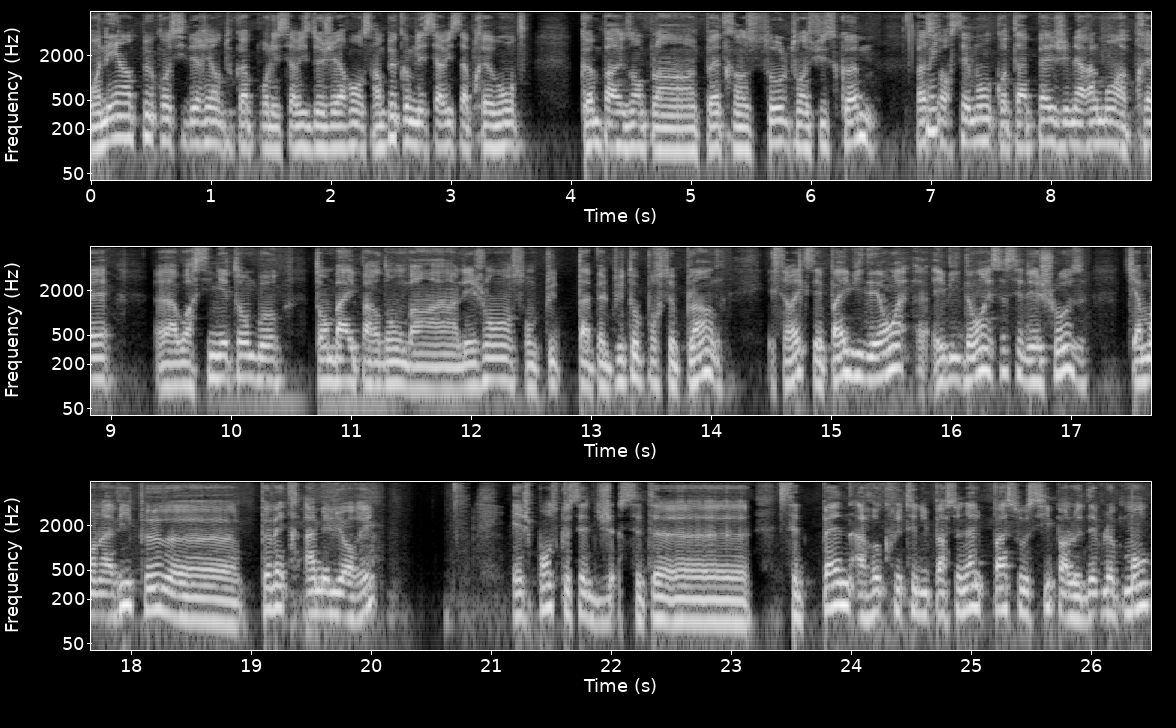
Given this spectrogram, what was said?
on est un peu considéré en tout cas pour les services de gérance, un peu comme les services après vente, comme par exemple un peut être un Salt ou un Swisscom. Pas forcément qu'on t'appelle généralement après euh, avoir signé ton, beau, ton bail, pardon, ben les gens sont plus t'appellent plutôt pour se plaindre. Et c'est vrai que c'est pas évident, euh, évident. Et ça, c'est des choses qui, à mon avis, peuvent euh, peuvent être améliorées. Et je pense que cette cette cette peine à recruter du personnel passe aussi par le développement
